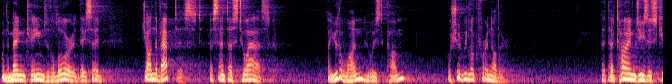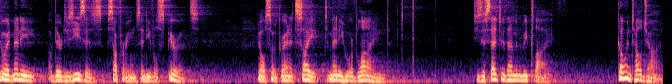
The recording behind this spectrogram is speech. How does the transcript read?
When the men came to the Lord, they said, John the Baptist has sent us to ask, Are you the one who is to come, or should we look for another? At that time, Jesus cured many of their diseases, sufferings, and evil spirits. He also granted sight to many who were blind. Jesus said to them in reply, Go and tell John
